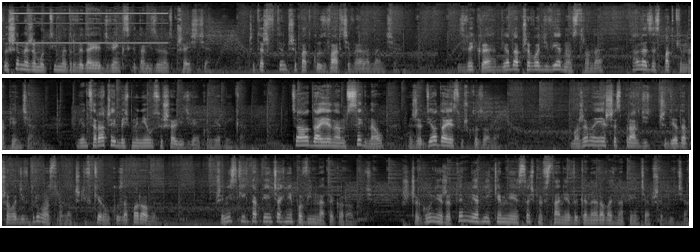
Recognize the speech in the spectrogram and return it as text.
Słyszymy, że multimetr wydaje dźwięk sygnalizując przejście, czy też w tym przypadku zwarcie w elemencie. Zwykle dioda przewodzi w jedną stronę, ale ze spadkiem napięcia, więc raczej byśmy nie usłyszeli dźwięku miernika, co daje nam sygnał, że dioda jest uszkodzona. Możemy jeszcze sprawdzić, czy dioda przewodzi w drugą stronę, czyli w kierunku zaporowym. Przy niskich napięciach nie powinna tego robić. Szczególnie, że tym miernikiem nie jesteśmy w stanie wygenerować napięcia przebicia.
